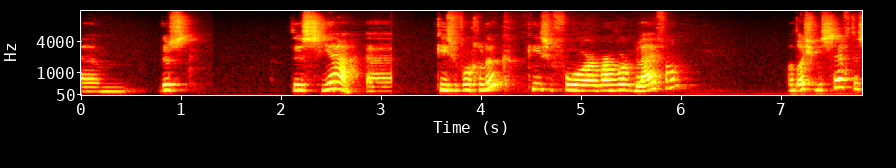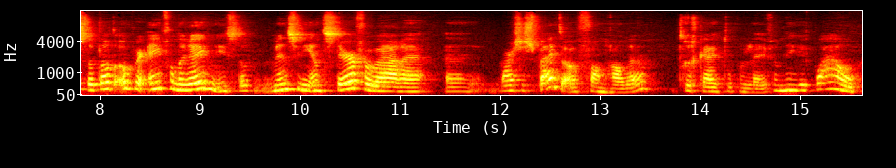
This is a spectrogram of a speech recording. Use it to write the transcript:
Um, dus, dus ja, uh, kiezen voor geluk. Kiezen voor waar word ik blij van. Want als je beseft dus dat dat ook weer een van de redenen is dat mensen die aan het sterven waren, uh, waar ze spijt van hadden, terugkijkt op hun leven, dan denk ik, wauw,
